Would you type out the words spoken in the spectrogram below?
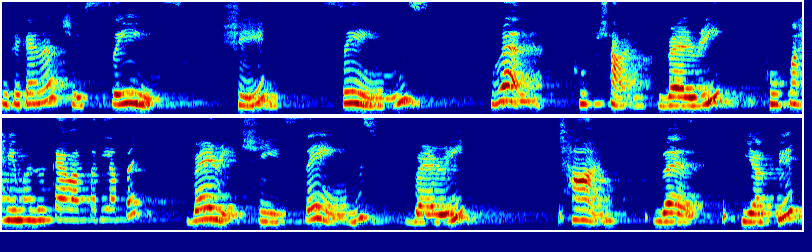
इथे काय ना? शी सिंग्स शी सिंग्स वेल खूप छान. व्हेरी खूप आहे म्हणून काय वापरलं आपण? व्हेरी शी सिंग्स व्हेरी छान वेल या फिर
